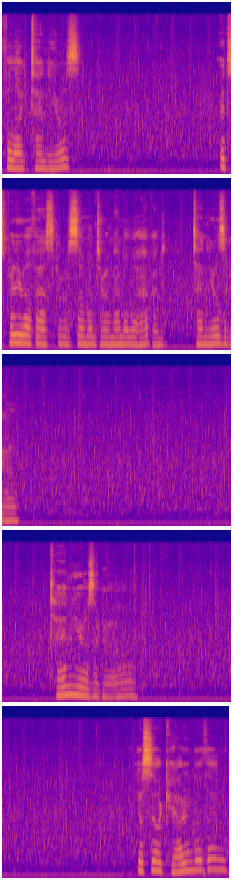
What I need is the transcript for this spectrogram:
for like 10 years? It's pretty rough asking someone to remember what happened 10 years ago. Ten years ago. You're still carrying the thing?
